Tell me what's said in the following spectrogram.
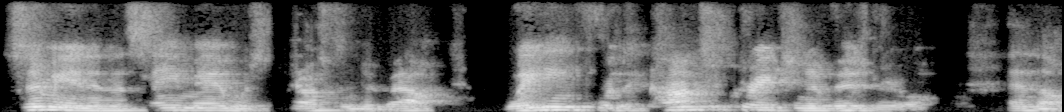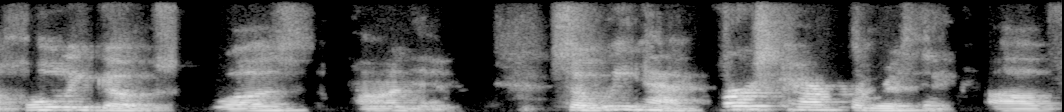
Simeon and the same man was just and devout, waiting for the consecration of Israel, and the Holy Ghost was upon him. So we have first characteristic of,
